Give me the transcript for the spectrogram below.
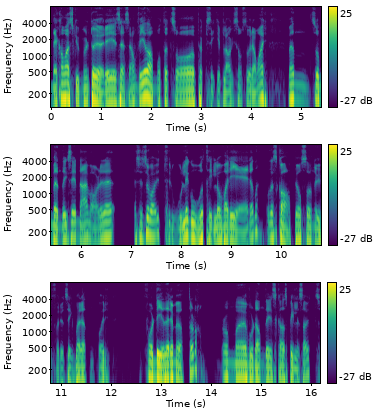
det kan være skummelt å gjøre i CC Amfi da, mot et så pucksikkert lag som Storhamar. Men som Bendik sier, der var dere jeg syns de var utrolig gode til å variere det. Og det skaper jo også den uforutsigbarheten for, for de dere møter, da. Om uh, hvordan de skal spille seg ut.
